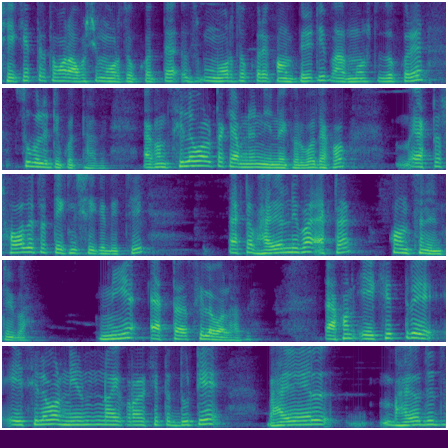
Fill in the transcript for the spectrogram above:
সেক্ষেত্রে তোমার অবশ্যই মোর যোগ করতে মোর যোগ করে কম্পিটিটিভ আর মোস্ট যোগ করে সুপারলেটিভ করতে হবে। এখন সিলেবালটা কেমনে নির্ণয় করব? দেখো, একটা সহজ একটা টেকনিক শিখে দিচ্ছি। একটা ভাইয়েল নিবা, একটা কনসোনেন্ট নিবা। নিয়ে একটা সিলেবাল হবে। এখন ক্ষেত্রে এই সিলেবাল নির্ণয় করার ক্ষেত্রে দুটে ভাইয়েল ভাইয়েল যদি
